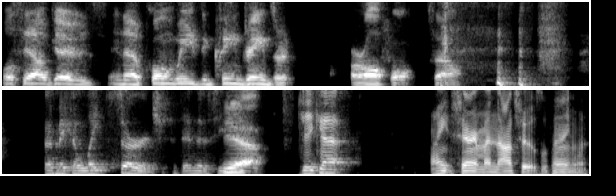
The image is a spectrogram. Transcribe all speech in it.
we'll see how it goes. You know, pulling weeds and cleaning drains are are awful. So Gonna make a late surge at the end of the season. yeah, JCat? I ain't sharing my nachos with anyone.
